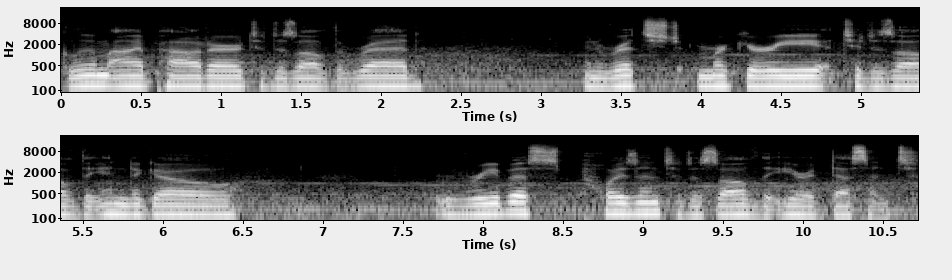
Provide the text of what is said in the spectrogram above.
gloom eye powder to dissolve the red, enriched mercury to dissolve the indigo, rebus poison to dissolve the iridescent.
